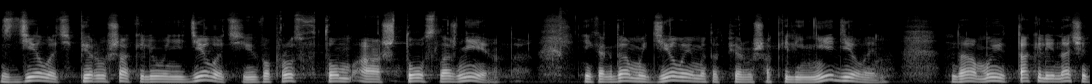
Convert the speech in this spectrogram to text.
сделать первый шаг или его не делать, и вопрос в том, а что сложнее. Да? И когда мы делаем этот первый шаг или не делаем, да, мы так или иначе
